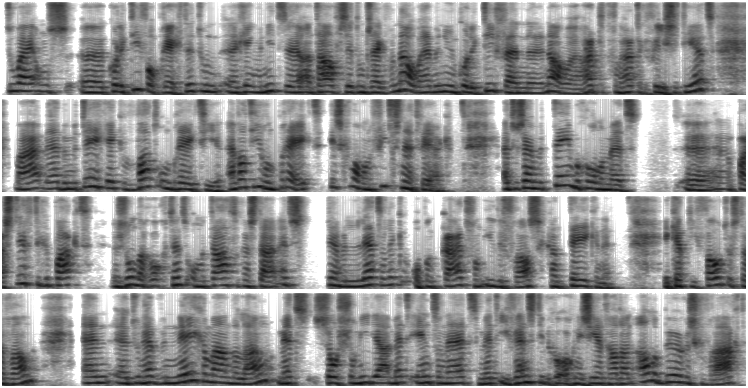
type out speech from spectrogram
Toen wij ons uh, collectief oprichten, toen uh, gingen we niet aan tafel zitten om te zeggen van nou, we hebben nu een collectief en nou, hart, van harte gefeliciteerd. Maar we hebben meteen gekeken, wat ontbreekt hier? En wat hier ontbreekt, is gewoon een fietsnetwerk. En toen zijn we meteen begonnen met een paar stiften gepakt, een zondagochtend, om een tafel te gaan staan. En hebben letterlijk op een kaart van Ile-de-France gaan tekenen. Ik heb die foto's daarvan. En uh, toen hebben we negen maanden lang met social media, met internet, met events die we georganiseerd hadden, aan alle burgers gevraagd:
